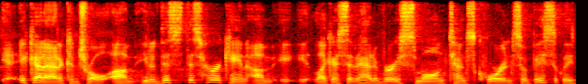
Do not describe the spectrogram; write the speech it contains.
Yeah, it got out of control. Um, you know, this this hurricane, um, it, it, like I said, it had a very small, intense core, and so basically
